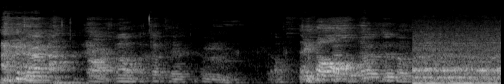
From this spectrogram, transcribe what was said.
cắt dạ. ờ, ờ, thế. Ừ. Đó.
